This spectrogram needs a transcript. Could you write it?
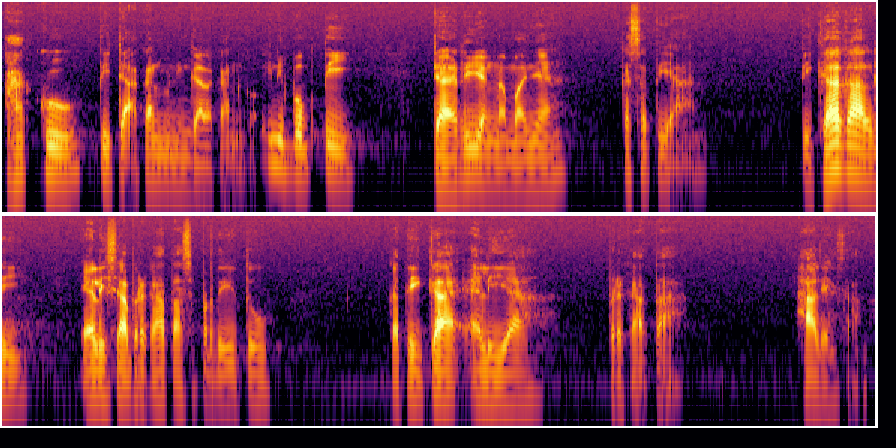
aku tidak akan meninggalkan kau. Ini bukti dari yang namanya kesetiaan. Tiga kali Elisa berkata seperti itu ketika Elia berkata hal yang sama.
